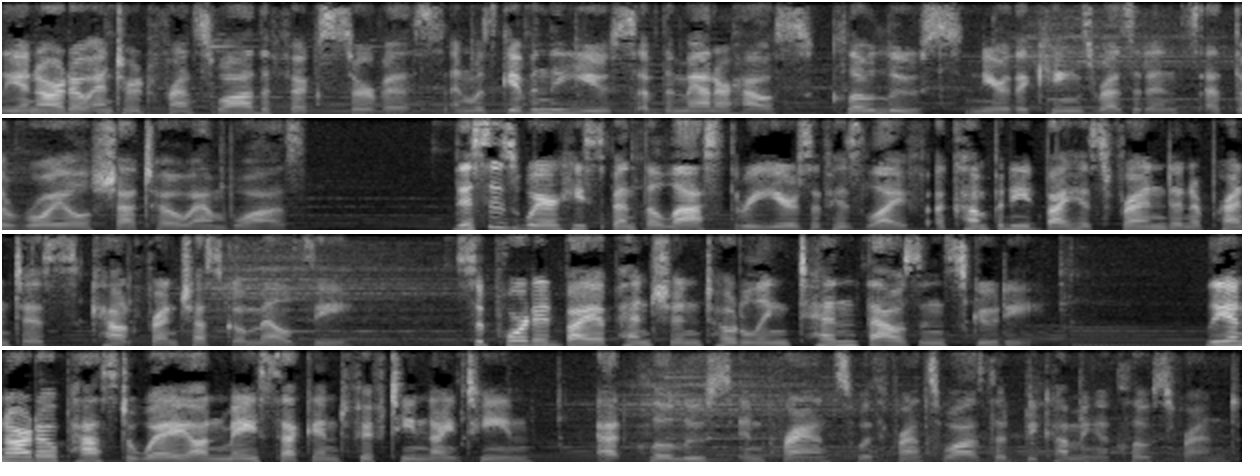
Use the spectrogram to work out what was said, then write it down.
Leonardo entered Francois V's service and was given the use of the manor house Clos Luce near the king's residence at the Royal Chateau Amboise. This is where he spent the last three years of his life, accompanied by his friend and apprentice, Count Francesco Melzi, supported by a pension totaling 10,000 scudi. Leonardo passed away on May 2, 1519, at Clos in France, with Francois becoming a close friend.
